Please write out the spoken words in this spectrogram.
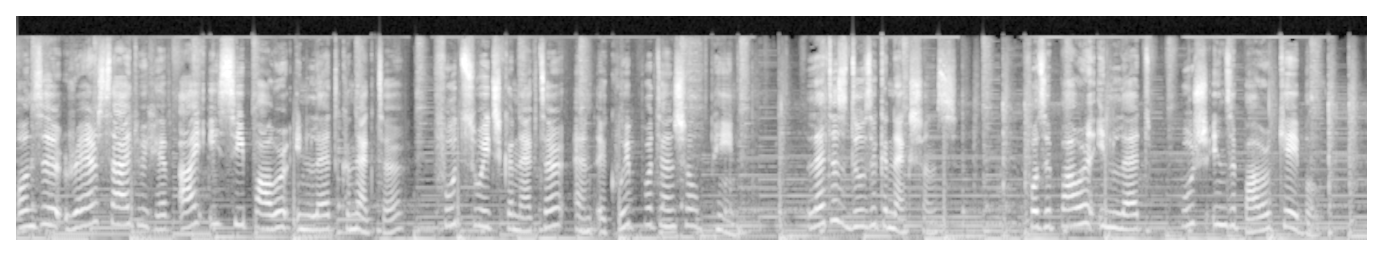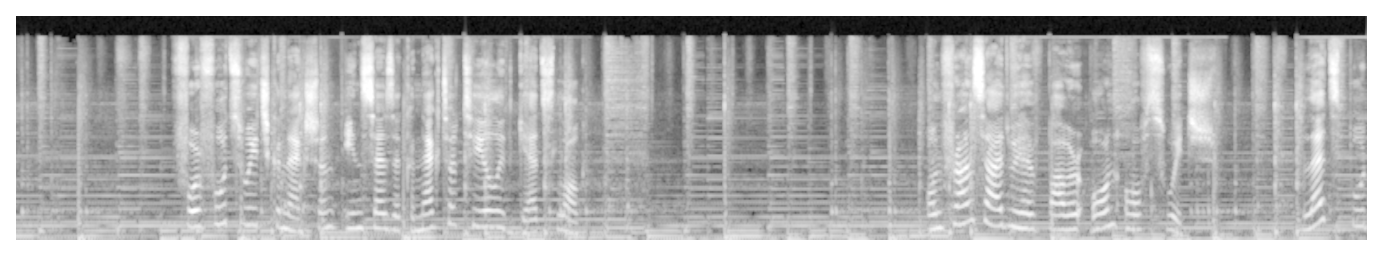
On the rear side we have IEC power inlet connector, foot switch connector and equipotential pin. Let us do the connections. For the power inlet, push in the power cable. For foot switch connection, insert the connector till it gets locked. On front side we have power on-off switch. Let's put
